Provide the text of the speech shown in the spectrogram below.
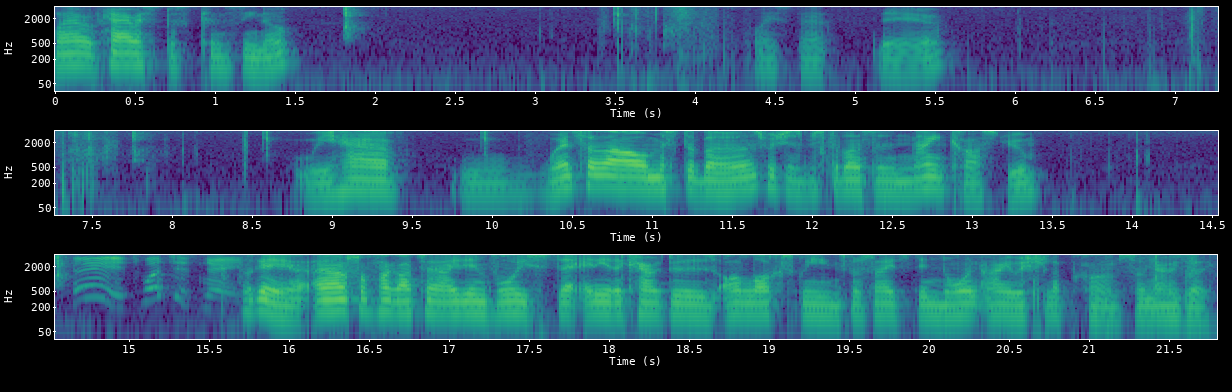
Paris Casino. place that there. We have Wenceslao Mr. Burns, which is Mr. Burns' night costume. Hey, it's what's his name? Okay, I also forgot that I didn't voice the, any of the characters on lock screens besides the Northern Irish leprechaun, so now he's like,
